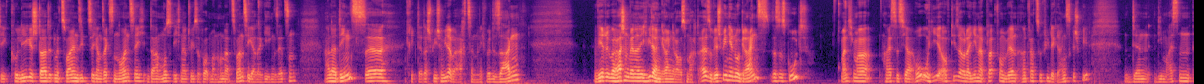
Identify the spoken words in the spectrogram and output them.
die Kollege startet mit 72 und 96, da muss ich natürlich sofort mal einen 120er dagegen setzen. Allerdings äh, kriegt er das Spiel schon wieder bei 18, und ich würde sagen, wäre überraschend, wenn er nicht wieder einen Grang rausmacht. Also, wir spielen hier nur Grangs, das ist gut. Manchmal heißt es ja, oh, hier auf dieser oder jener Plattform werden einfach zu viele Grangs gespielt denn die meisten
